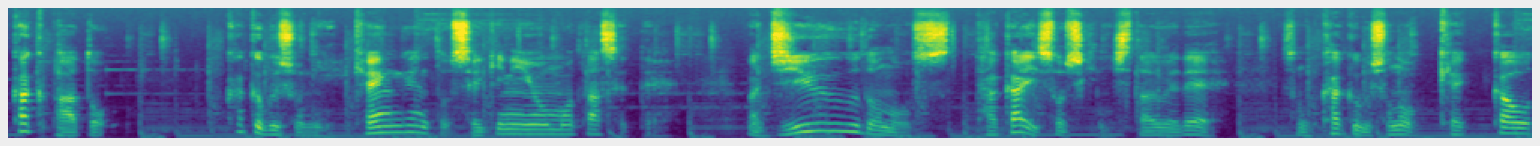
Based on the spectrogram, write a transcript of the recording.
各パート各部署に権限と責任を持たせて、まあ、自由度の高い組織にした上でその各部署の結果を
